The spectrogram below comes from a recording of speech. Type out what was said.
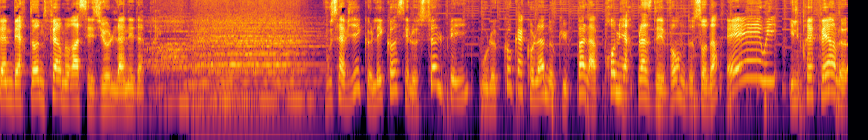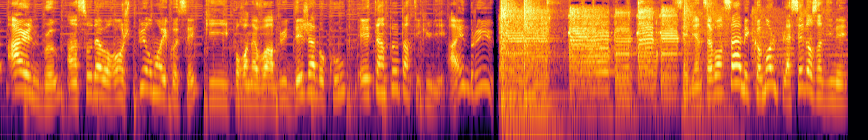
Pemberton fermera ses yeux l'année d'après. Vous saviez que l'Écosse est le seul pays où le Coca-Cola n'occupe pas la première place des ventes de soda? Eh oui! Il préfère le Iron Brew, un soda orange purement écossais, qui, pour en avoir bu déjà beaucoup, est un peu particulier. Iron Brew bien de savoir ça, mais comment le placer dans un dîner?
